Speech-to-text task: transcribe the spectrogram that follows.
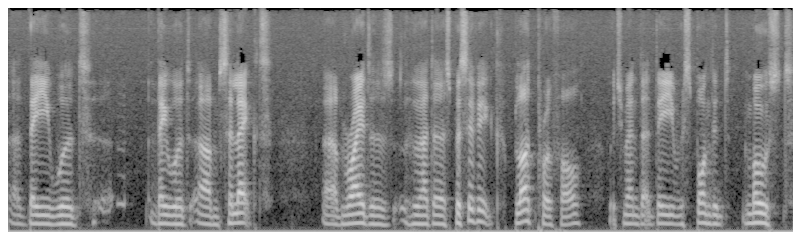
uh, they would they would um, select um, riders who had a specific blood profile, which meant that they responded most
